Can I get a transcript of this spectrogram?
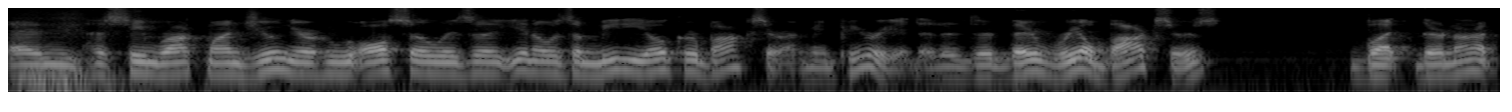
and Hasim Rahman Jr., who also is a you know is a mediocre boxer. I mean, period. They're, they're real boxers, but they're not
